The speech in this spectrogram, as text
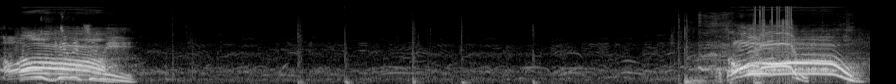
oh give it Oh. to ah. me. Oh!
